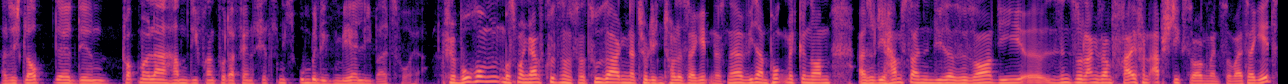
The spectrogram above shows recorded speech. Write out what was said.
also ich glaube, den Topmöller haben die Frankfurter Fans jetzt nicht unbedingt mehr lieb als vorher. Für Bochum muss man ganz kurz noch dazu sagen, natürlich ein tolles Ergebnis. Ne? Wieder einen Punkt mitgenommen. Also die dann in dieser Saison, die äh, sind so langsam frei von Abstiegssorgen, wenn es so weitergeht.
